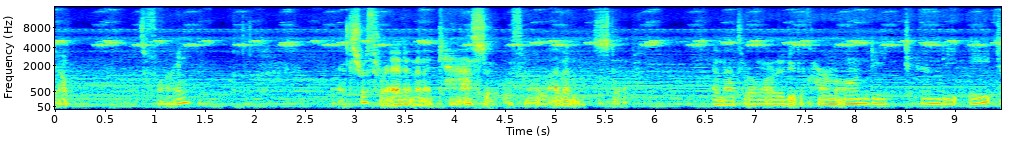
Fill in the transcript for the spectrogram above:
Yep, that's fine extra thread and then I cast it with an 11 step. And that's what I wanted to do the karma on D10, D8.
